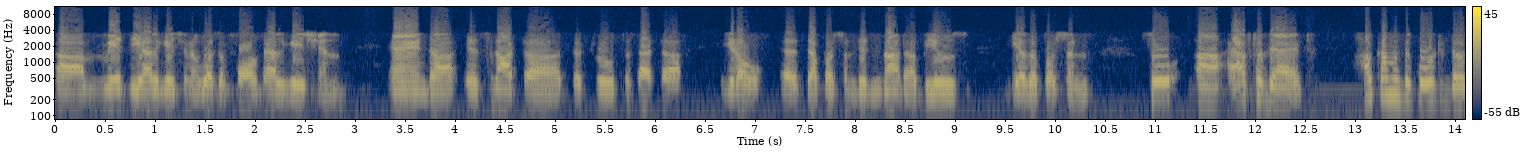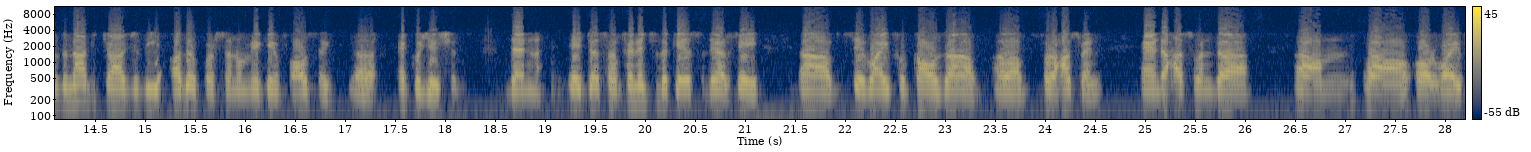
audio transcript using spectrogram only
um, made the allegation was a false allegation, and uh, it's not uh, the truth that uh, you know uh, the person did not abuse the other person. So uh, after that, how come the court does not charge the other person of making false uh, accusations? Then it just uh, finish the case there. Say, uh, say wife calls uh, uh, for husband, and the husband uh, um, uh, or wife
